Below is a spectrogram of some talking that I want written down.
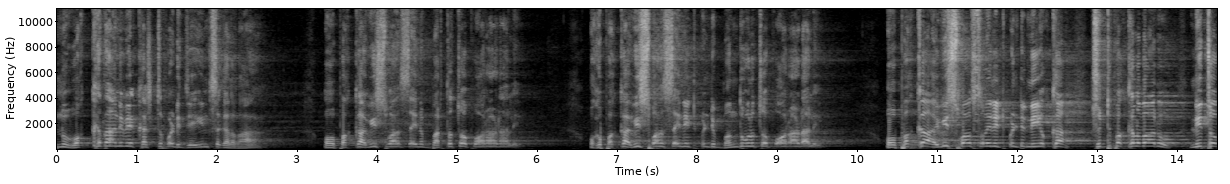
నువ్వు ఒక్కదానివే కష్టపడి జయించగలవా? ఓ పక్క అవిశ్వాస అయిన భర్తతో పోరాడాలి. ఒక పక్క అవిశ్వాస అయినటువంటి బంధువులతో పోరాడాలి. ఓ పక్క అవిశ్వాసమైనటువంటి నీ యొక్క చుట్టుపక్కల వారు నీతో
